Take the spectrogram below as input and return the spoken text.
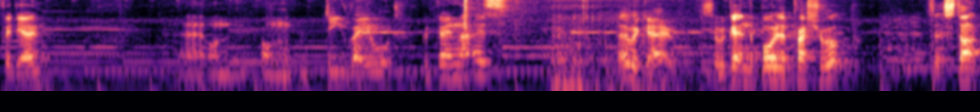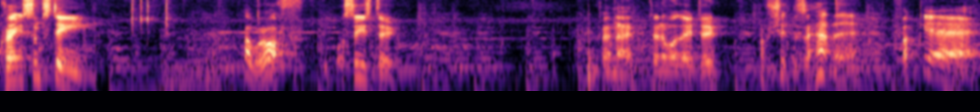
video uh, on on Derailed. Good game that is. There we go. So we're getting the boiler pressure up. So let's start creating some steam. Oh, we're off. What's these do? Don't know. Don't know what they do. Oh shit, there's a hat there. Fuck yeah.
